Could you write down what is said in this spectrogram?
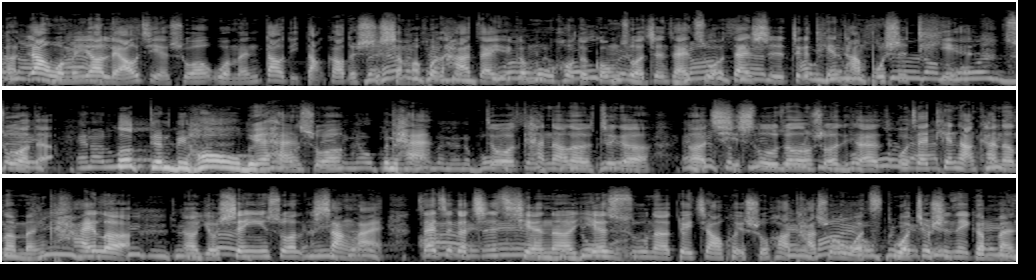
呃让我们要了解说我们到底祷告的是什么，或者他在一个幕后的工作正在做。但是这个天堂不是铁做的。约翰说：“看，就我看到了这个呃启示录中说，呃我在天堂看到的门开了，呃有声音说上来。在这个之前呢，耶稣呢对教会说话，他说我我就是那个门。”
